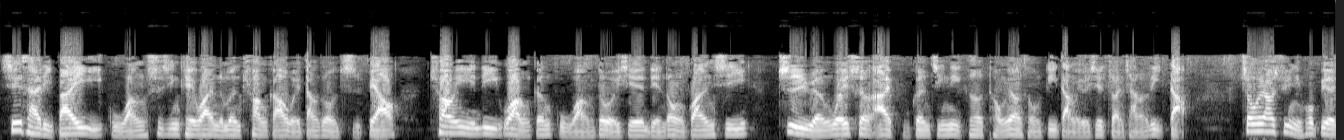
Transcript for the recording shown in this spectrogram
西财礼拜一以股王世星 KY 能不能创高为当中的指标，创意力旺跟股王都有一些联动的关系。智源、威盛、爱普跟金利科同样从低档有一些转强的力道。周要虚拟货币的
